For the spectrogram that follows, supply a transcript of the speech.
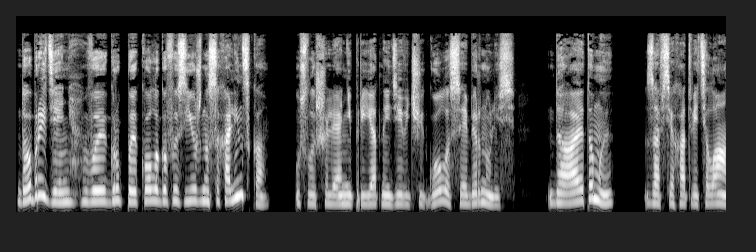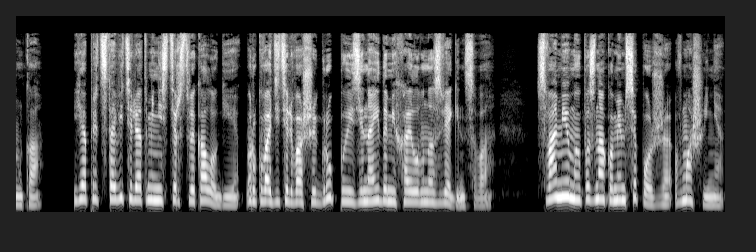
«Добрый день. Вы группа экологов из Южно-Сахалинска?» Услышали они приятный девичий голос и обернулись. «Да, это мы», — за всех ответила Анка. «Я представитель от Министерства экологии, руководитель вашей группы Зинаида Михайловна Звягинцева. С вами мы познакомимся позже, в машине.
